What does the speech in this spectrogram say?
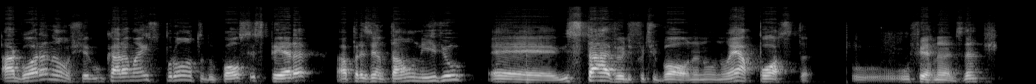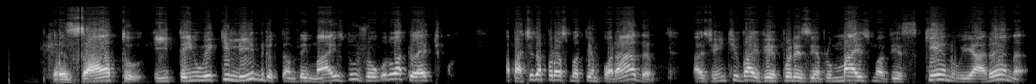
Agora não, chega um cara mais pronto, do qual se espera apresentar um nível é, estável de futebol, né? não, não, é aposta o, o, Fernandes, né? Exato, e tem o equilíbrio também mais do jogo do Atlético. A partir da próxima temporada, a gente vai ver, por exemplo, mais uma vez Keno e Arana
